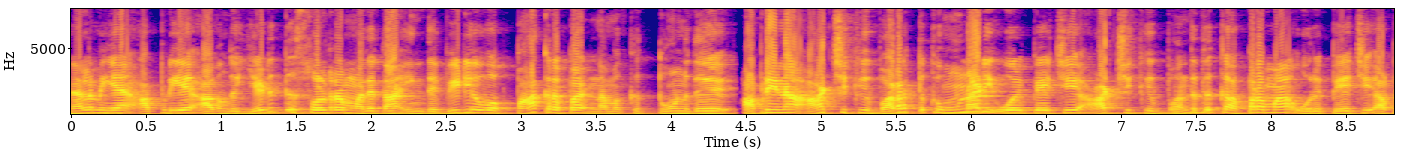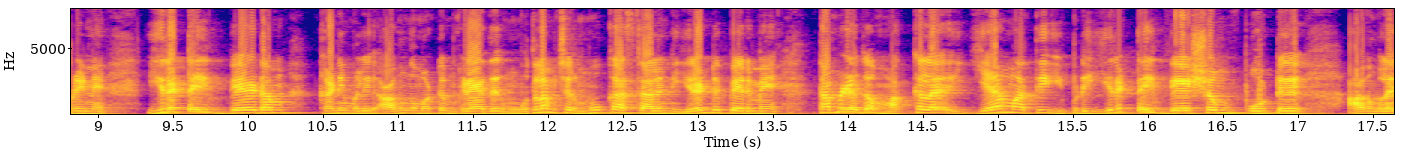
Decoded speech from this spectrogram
நிலைமைய அப்படியே அவங்க எடுத்து சொல்ற மாதிரி தான் இந்த வீடியோவை பார்க்குறப்ப நமக்கு தோணுது. அப்படின்னா ஆட்சிக்கு வரத்துக்கு முன்னாடி ஒரு பேச்சு ஆட்சிக்கு வந்ததுக்கு அப்புறமா ஒரு பேச்சு அப்படின்னு இரட்டை வேடம் கனிமொழி அவங்க மட்டும் கிடையாது. முதலமைச்சர் மு ஸ்டாலின் இரண்டு பேருமே தமிழக மக்களை ஏமாத்தி இப்படி இரட்டை வேஷம் போட்டு அவங்கள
